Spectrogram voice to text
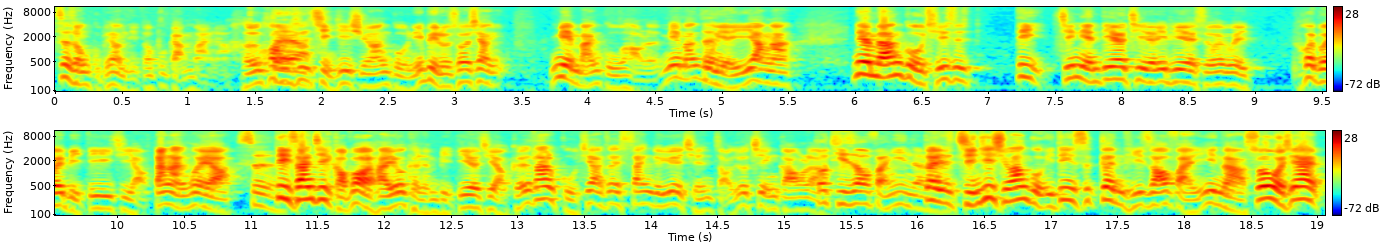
这种股票你都不敢买了，何况是景气循环股。你比如说像面板股好了，面板股也一样啊。面板股其实第今年第二季的 EPS 会不会？会不会比第一季好？当然会啊，是第三季搞不好还有可能比第二季好。可是它的股价在三个月前早就见高了，都提早反应了。对，景气循环股一定是更提早反应啊。所以我现在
